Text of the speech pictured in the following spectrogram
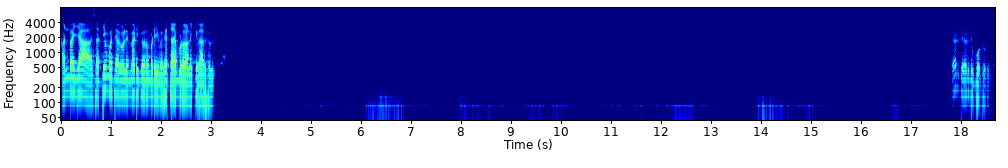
அன்பையா சத்தியமூர்த்தி அவர்களை மேடைக்கு வரும்படி மிக தாய்மையுடன் அழைக்கிறார்கள். எடுத்து எடுத்து போட்டு விடுங்க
